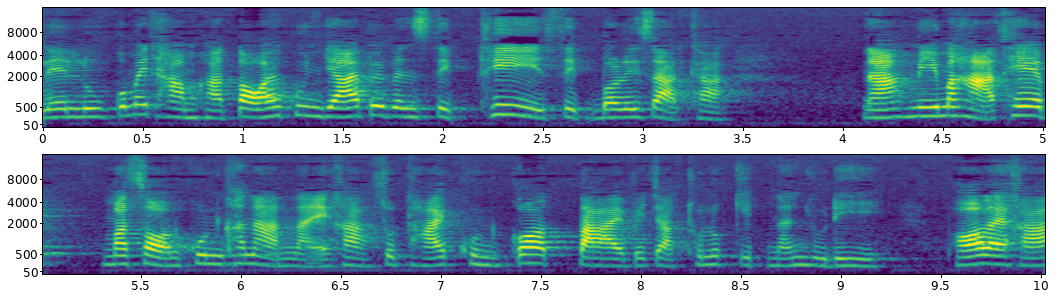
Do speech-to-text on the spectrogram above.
เรียนรู้ก็ไม่ทำค่ะ ต่อให้คุณย้ายไปเป็น 10 ที่ 10 บริษัทค่ะนะมีมหาเทพมาสอนคุณขนาดไหนค่ะ สุดท้ายคุณก็ตายไปจากธุรกิจนั้นอยู่ดี เพราะอะไรคะ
